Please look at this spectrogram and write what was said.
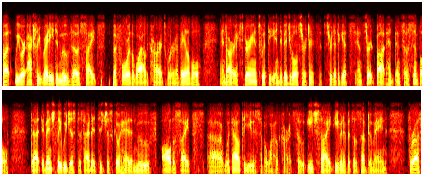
but we were actually ready to move those sites before the wildcards were available, and our experience with the individual certif certificates and CertBot had been so simple that eventually we just decided to just go ahead and move all the sites uh, without the use of a wildcard. So each site, even if it's a subdomain, for us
